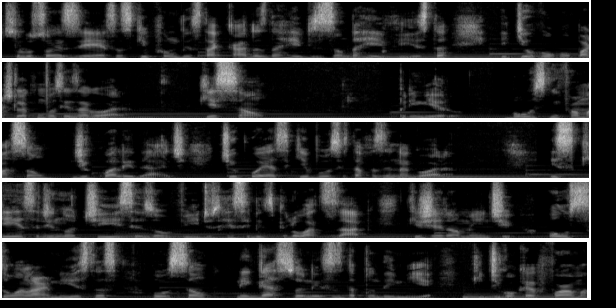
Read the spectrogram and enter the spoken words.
Soluções essas que foram destacadas na revisão da revista e que eu vou compartilhar com vocês agora. Que são: primeiro, busque informação de qualidade, tipo essa que você está fazendo agora. Esqueça de notícias ou vídeos recebidos pelo WhatsApp, que geralmente ou são alarmistas ou são negacionistas da pandemia, que de qualquer forma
